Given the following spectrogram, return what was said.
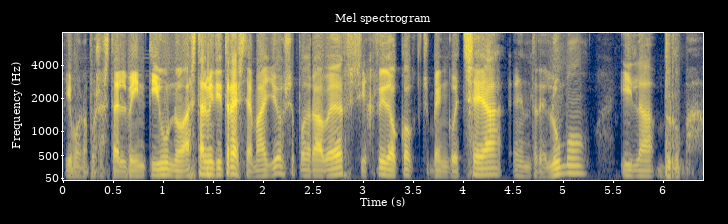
y bueno, pues hasta el 21, hasta el 23 de mayo se podrá ver Sigfrido Koch Bengoechea entre el humo y la bruma.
